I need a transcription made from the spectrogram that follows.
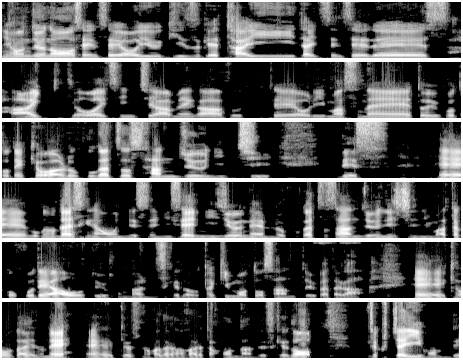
日本中の先生を勇気づけたい大地先生です。はい。今日は一日雨が降っておりますね。ということで、今日は6月30日です。えー、僕の大好きな本にですね、2020年6月30日にまたここで会おうという本があるんですけど、滝本さんという方が、えー、兄弟のね、えー、教授の方が書かれた本なんですけど、めちゃくちゃいい本で、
